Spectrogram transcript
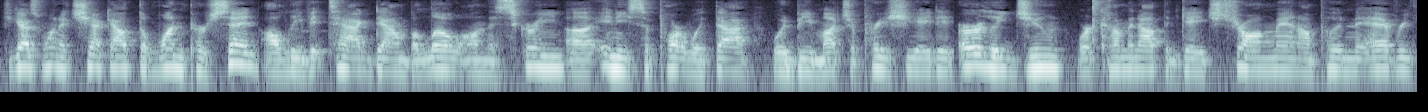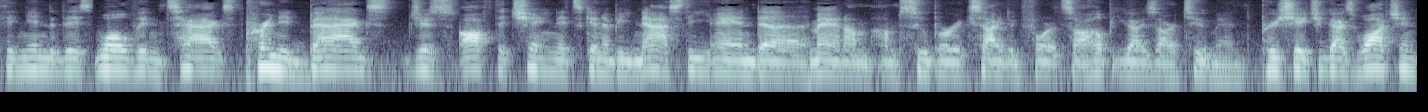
if you guys want to check out the 1%, I'll leave it tagged down below on the screen. Uh, any support with that would be much appreciated. Early June, we're coming coming out the gate strong, man. I'm putting everything into this. Woven tags, printed bags, just off the chain. It's gonna be nasty. And uh, man, I'm, I'm super excited for it. So I hope you guys are too, man. Appreciate you guys watching.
